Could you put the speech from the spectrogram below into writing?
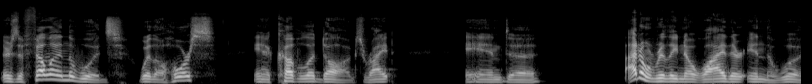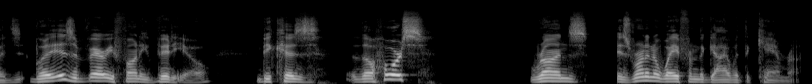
There's a fella in the woods with a horse and a couple of dogs, right? And uh, I don't really know why they're in the woods, but it is a very funny video because the horse runs is running away from the guy with the camera.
